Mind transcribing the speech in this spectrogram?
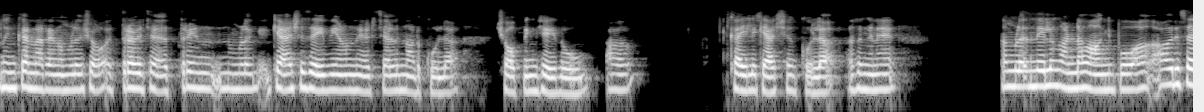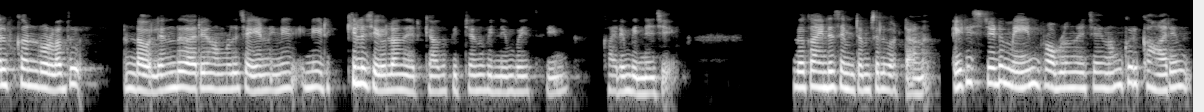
നിങ്ങൾക്ക് തന്നെ അറിയാം നമ്മൾ ഷോ എത്ര വെച്ചാൽ എത്രയും നമ്മൾ ക്യാഷ് സേവ് ചെയ്യണമെന്ന് വിചാരിച്ചാലും നടക്കൂല. ഷോപ്പിംഗ് ചെയ്തു. പോവും ആ കയ്യിൽ ക്യാഷ് നിൽക്കില്ല അതിങ്ങനെ നമ്മൾ എന്തെങ്കിലും കണ്ടാൽ വാങ്ങിപ്പോവും ആ- ഒരു സെൽഫ് കൺട്രോൾ അത് ഉണ്ടാവില്ല എന്ത് കാര്യം നമ്മൾ ചെയ്യണം. ഇനി ഇനി ഒരിക്കലും ചെയ്യില്ല എന്നായിരിക്കും അത് പിറ്റേന്ന് പിന്നെയും പോയി ചെയ്യും കാര്യം പിന്നെയും ചെയ്യും. ഇതൊക്കെ അതിന്റെ സിംറ്റംസിൽ പെട്ടാണ്. A D H main problem എന്ന് വെച്ചാൽ നമുക്കൊരു കാര്യം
